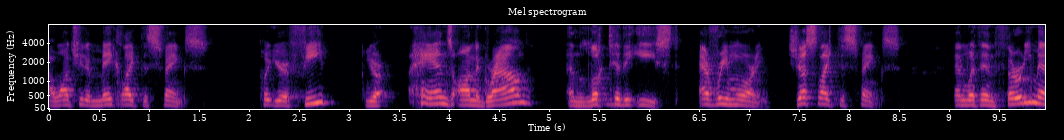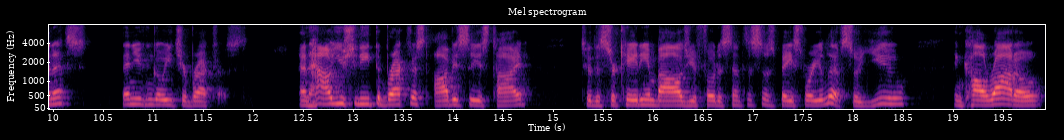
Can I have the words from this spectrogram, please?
I want you to make like the Sphinx. Put your feet, your hands on the ground, and look to the east every morning, just like the Sphinx. And within 30 minutes, then you can go eat your breakfast. And how you should eat the breakfast obviously is tied to the circadian biology of photosynthesis based where you live. So you in Colorado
